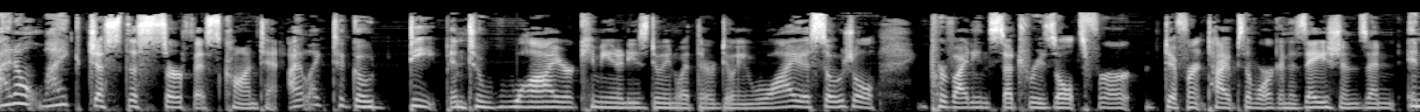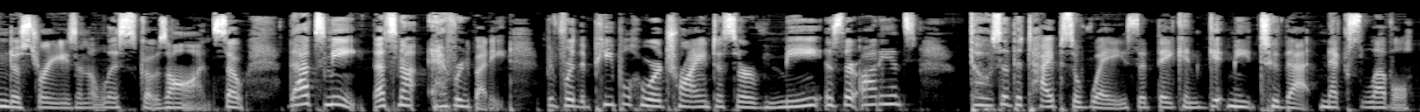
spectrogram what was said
I don't like just the surface content. I like to go deep into why are communities doing what they're doing. Why is social providing such results for different types of organizations and industries and the list goes on. So that's me. That's not everybody. But for the people who are trying to serve me as their audience, those are the types of ways that they can get me to that next level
